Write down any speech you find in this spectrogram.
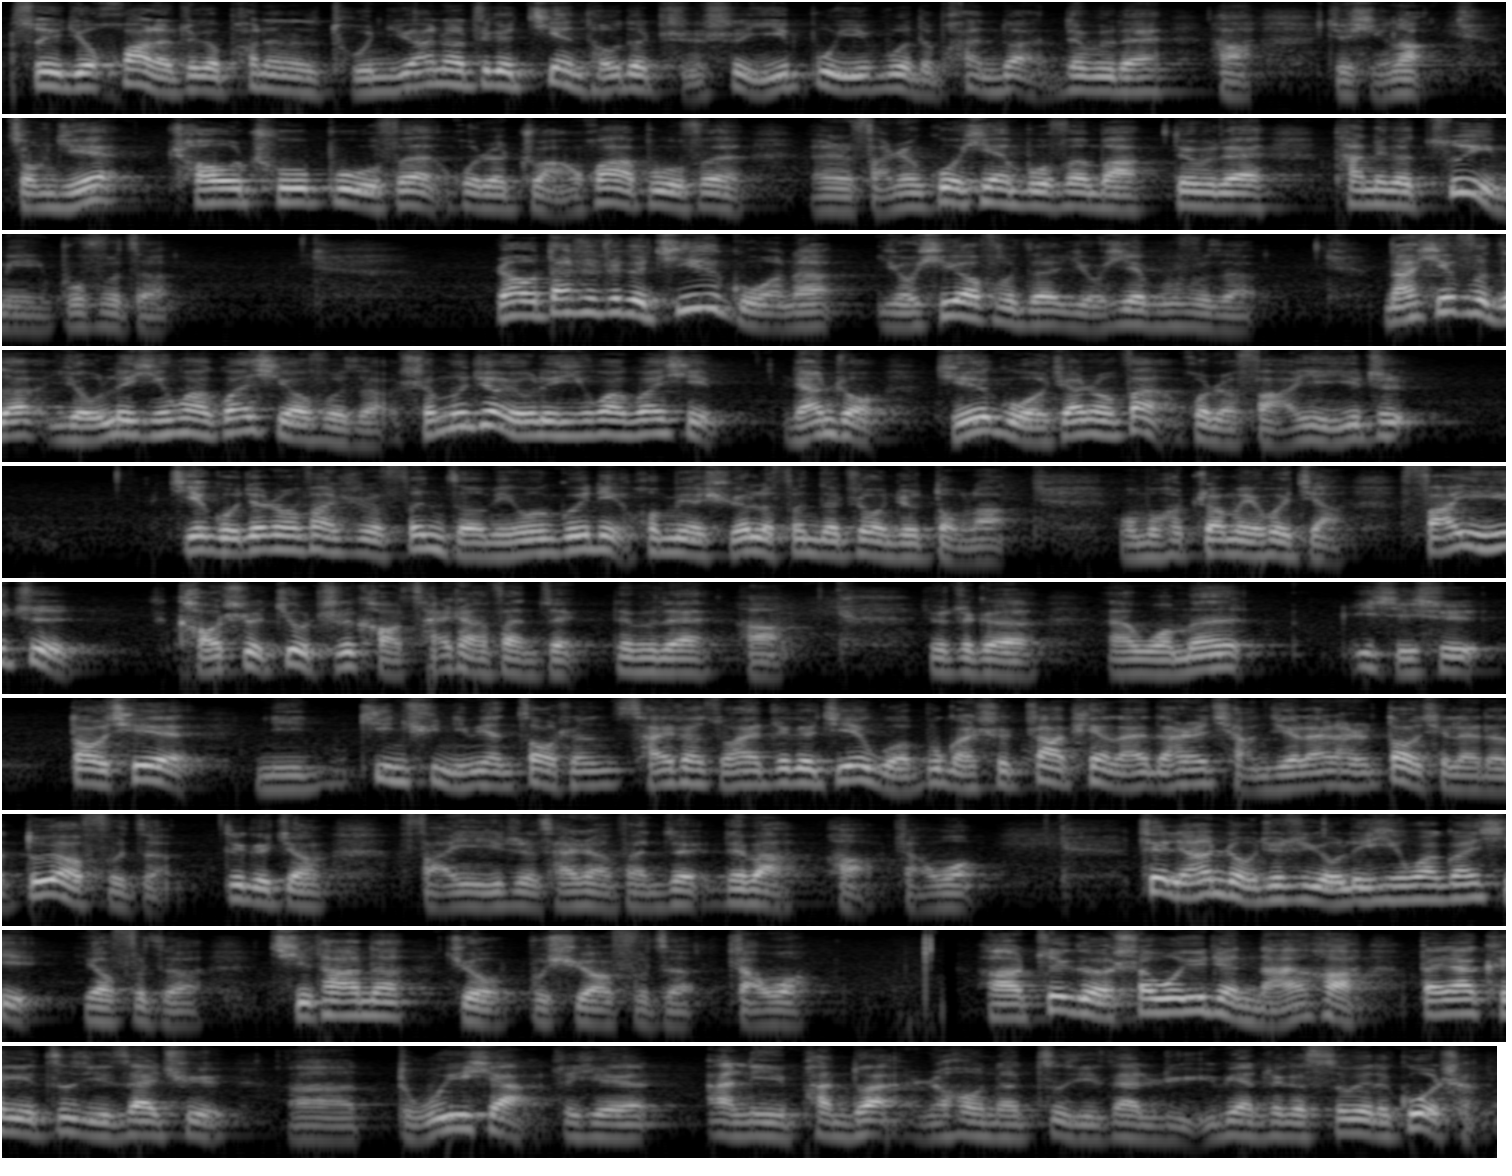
所以就画了这个判断的图，你就按照这个箭头的指示一步一步的判断，对不对？好就行了。总结超出部分或者转化部分，呃，反正过线部分吧，对不对？他那个罪名不负责。然后，但是这个结果呢，有些要负责，有些不负责。哪些负责？有类型化关系要负责。什么叫有类型化关系？两种：结果加重犯或者法益一致。结果加重犯是分则明文规定，后面学了分则之后你就懂了。我们会专门也会讲法益一致，考试就只考财产犯罪，对不对？好，就这个，呃，我们一起去。盗窃，你进去里面造成财产损害这个结果，不管是诈骗来的，还是抢劫来的，还是盗窃来的，都要负责。这个叫法益一致财产犯罪，对吧？好，掌握这两种就是有类型化关系要负责，其他呢就不需要负责。掌握。啊，这个稍微有点难哈，大家可以自己再去呃读一下这些案例判断，然后呢自己再捋一遍这个思维的过程。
